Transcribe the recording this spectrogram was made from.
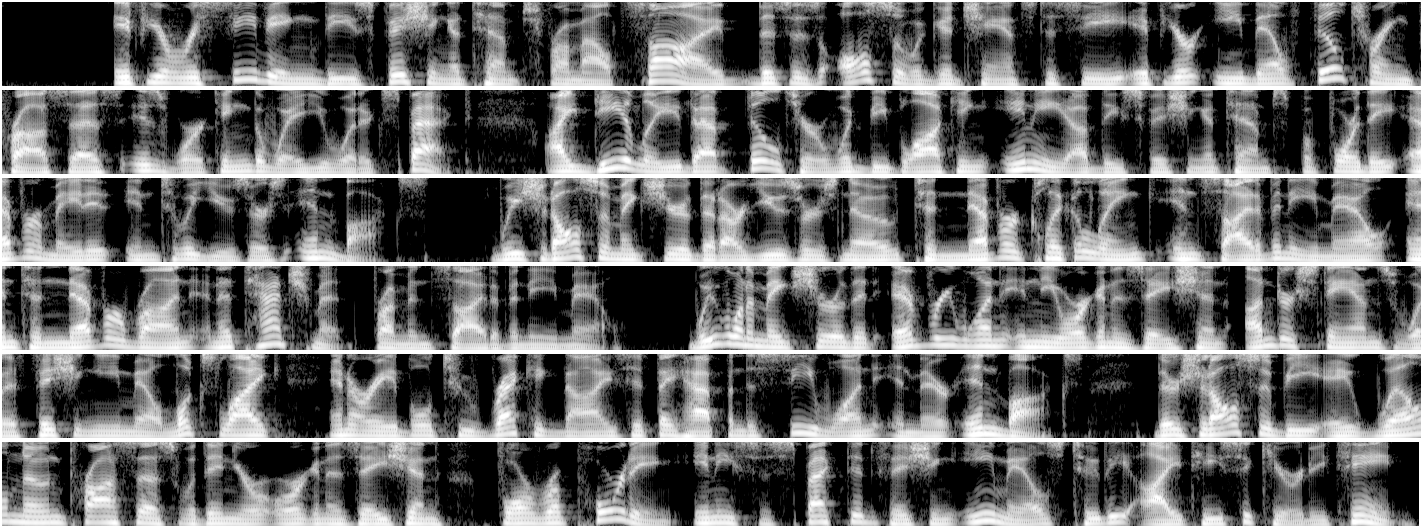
If you're receiving these phishing attempts from outside, this is also a good chance to see if your email filtering process is working the way you would expect. Ideally, that filter would be blocking any of these phishing attempts before they ever made it into a user's inbox. We should also make sure that our users know to never click a link inside of an email and to never run an attachment from inside of an email. We want to make sure that everyone in the organization understands what a phishing email looks like and are able to recognize if they happen to see one in their inbox. There should also be a well known process within your organization for reporting any suspected phishing emails to the IT security team.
